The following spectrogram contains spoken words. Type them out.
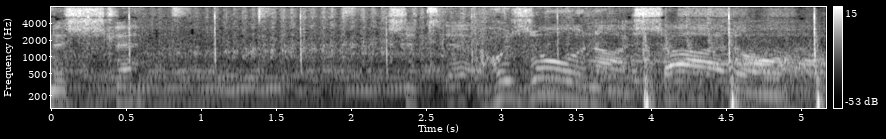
نشلة شت هجونا شادو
